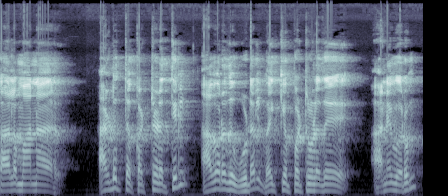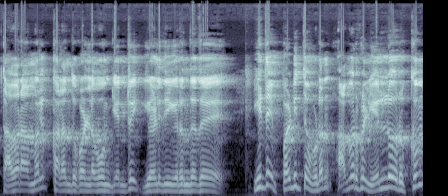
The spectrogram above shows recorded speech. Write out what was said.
காலமானார். அடுத்த கட்டடத்தில் அவரது உடல் வைக்கப்பட்டுள்ளது. அனைவரும் தவறாமல் கலந்து கொள்ளவும் என்று எழுதியிருந்தது. இதை படித்தவுடன் அவர்கள் எல்லோருக்கும்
